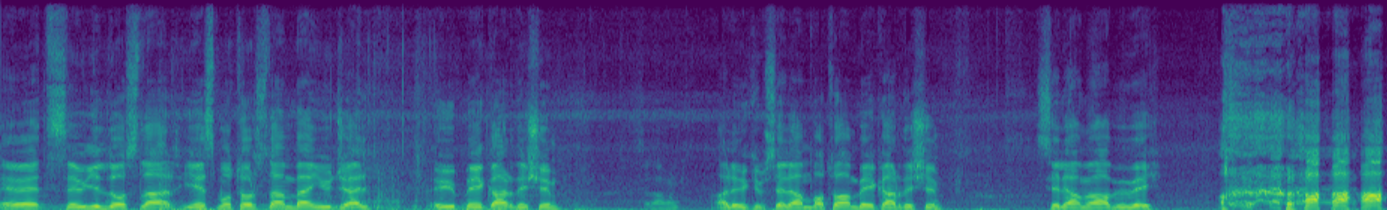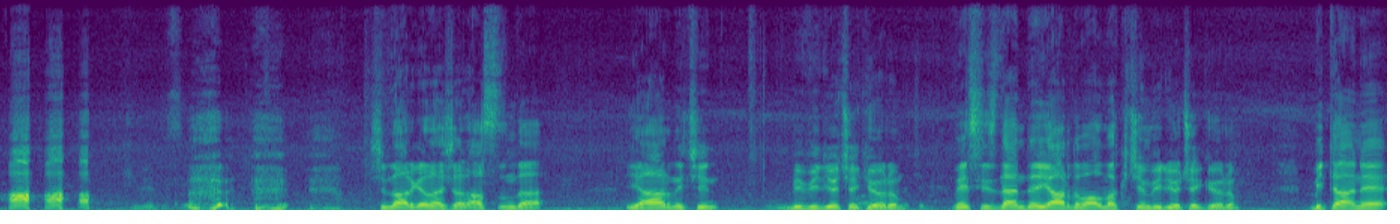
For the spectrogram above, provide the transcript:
Evet sevgili dostlar. Yes Motors'tan ben Yücel. Eyüp Bey kardeşim. Selamün. Aleykümselam Batuhan Bey kardeşim. Selami abi bey. Şimdi arkadaşlar aslında yarın için bir video çekiyorum ve sizden de yardım almak için video çekiyorum. Bir tane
